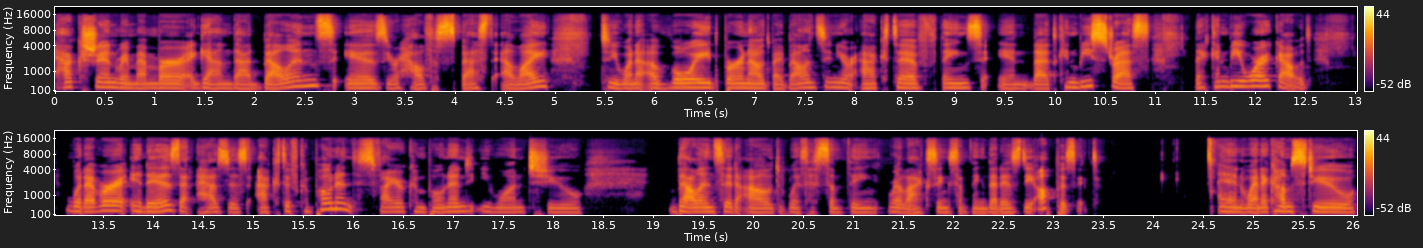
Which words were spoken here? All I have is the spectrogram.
action, remember again that balance is your health's best ally. So you want to avoid burnout by balancing your active things in that can be stress, that can be workout. Whatever it is that has this active component, this fire component, you want to balance it out with something relaxing, something that is the opposite. And when it comes to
